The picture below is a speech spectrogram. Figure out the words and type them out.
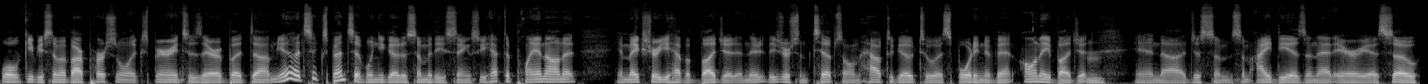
we'll give you some of our personal experiences there. But um, you know, it's expensive when you go to some of these things, so you have to plan on it and make sure you have a budget. And there, these are some tips on how to go to a sporting event on a budget, mm. and uh, just some some ideas in that area. So.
